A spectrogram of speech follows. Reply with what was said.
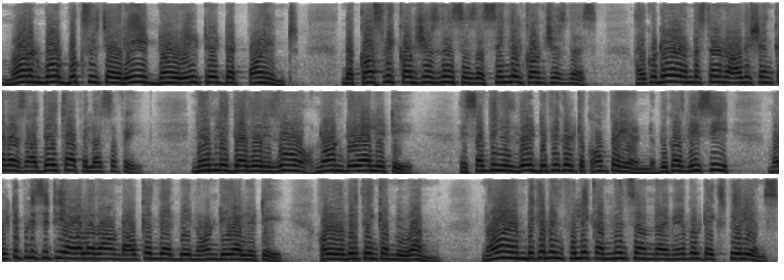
More and more books which I read now reiterate that point. The cosmic consciousness is a single consciousness. I could never understand Adi Shankara's Advaita philosophy, namely that there is no non-duality. It's something is very difficult to comprehend because we see multiplicity all around. How can there be non-duality? How everything can be one? Now I am becoming fully convinced and I am able to experience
